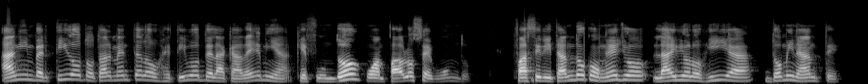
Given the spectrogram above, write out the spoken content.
Han invertido totalmente los objetivos de la academia que fundó Juan Pablo II facilitando con ello la ideología dominante,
